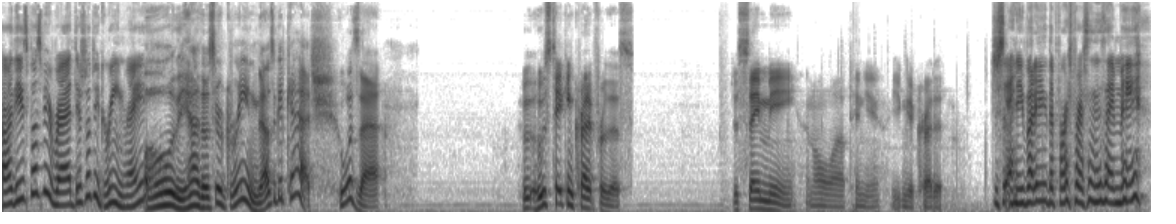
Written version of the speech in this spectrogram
Are these supposed to be red? They're supposed to be green, right? Oh, yeah, those are green. That was a good catch. Who was that? Who, who's taking credit for this? Just say me, and I'll uh, pin you. You can get credit. Just anybody. The first person to say me.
